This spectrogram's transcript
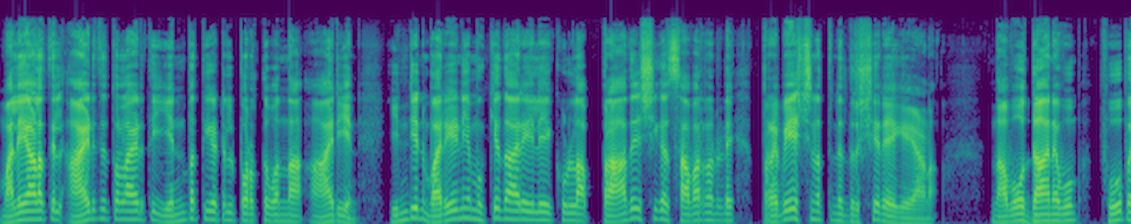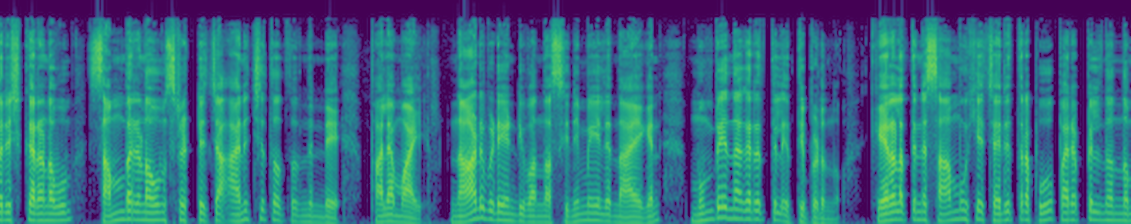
മലയാളത്തിൽ ആയിരത്തി തൊള്ളായിരത്തി എൺപത്തിയെട്ടിൽ പുറത്തുവന്ന ആര്യൻ ഇന്ത്യൻ വരേണ്യ മുഖ്യധാരയിലേക്കുള്ള പ്രാദേശിക സവർണരുടെ പ്രവേശനത്തിന്റെ ദൃശ്യരേഖയാണ്. നവോത്ഥാനവും ഭൂപരിഷ്കരണവും സംവരണവും സൃഷ്ടിച്ച അനിശ്ചിതത്വത്തിന്റെ ഫലമായി നാടുവിടേണ്ടി വന്ന സിനിമയിലെ നായകൻ മുംബൈ നഗരത്തിൽ എത്തിപ്പെടുന്നു. കേരളത്തിന്റെ സാമൂഹ്യ ചരിത്ര ഭൂപരപ്പിൽ നിന്നും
